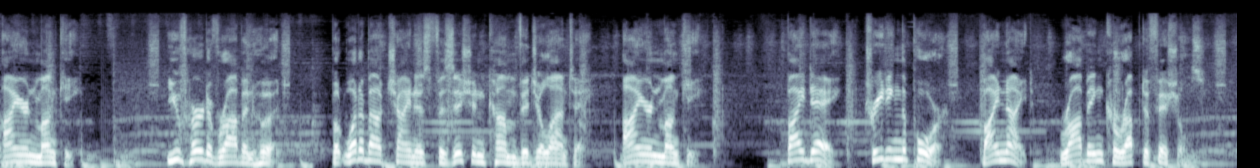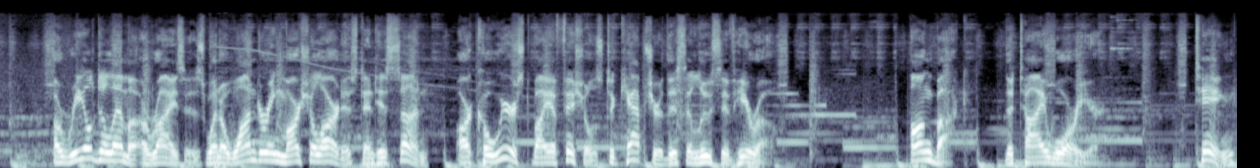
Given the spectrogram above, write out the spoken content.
Iron Monkey You've heard of Robin Hood, but what about China's physician-cum vigilante, Iron Monkey? By day, treating the poor. By night, robbing corrupt officials. A real dilemma arises when a wandering martial artist and his son are coerced by officials to capture this elusive hero. Ong Bak, the Thai warrior. Ting,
